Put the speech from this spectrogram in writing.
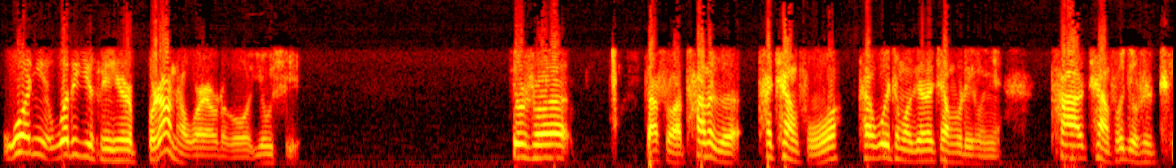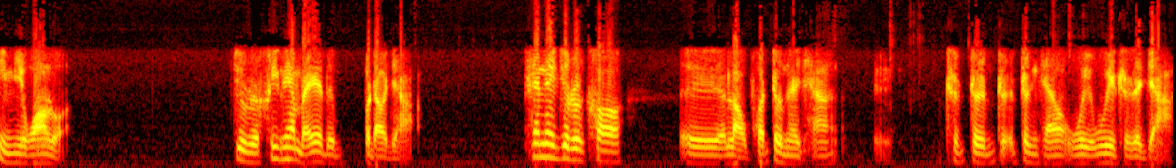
我呢，我的意思就是不让他玩这个游戏，就是说。咋说？他那个他前夫，他为什么跟他前夫离婚呢？他前夫就是沉迷网络，就是黑天白夜的不着家，天天就是靠，呃，老婆挣点钱，挣挣挣挣钱维维持着家。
